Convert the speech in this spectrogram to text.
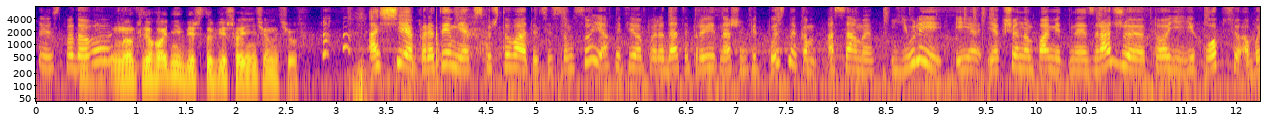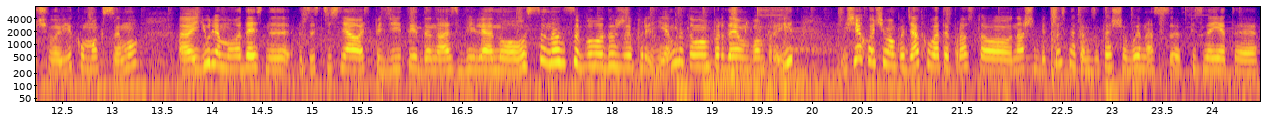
Тобі сподобалось? Ну сьогодні більш тупішого я нічого не чув. А ще перед тим як скуштувати цю самсу, я хотіла передати привіт нашим підписникам, а саме Юлії. І якщо нам пам'ять не зраджує, то її хлопцю або чоловіку Максиму. Е, Юля молодець не застіснялась підійти до нас біля новосу. Нам це було дуже приємно, тому ми передаємо вам привіт. І ще хочемо подякувати просто нашим підписникам за те, що ви нас впізнаєте,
